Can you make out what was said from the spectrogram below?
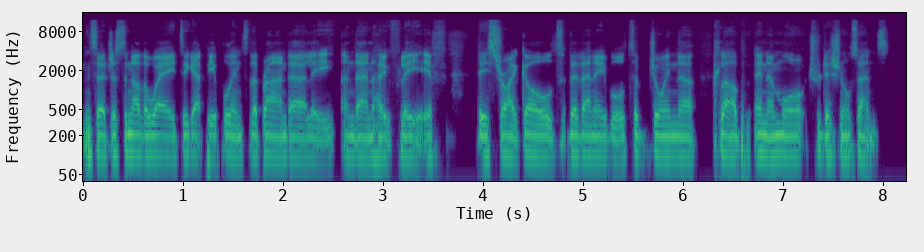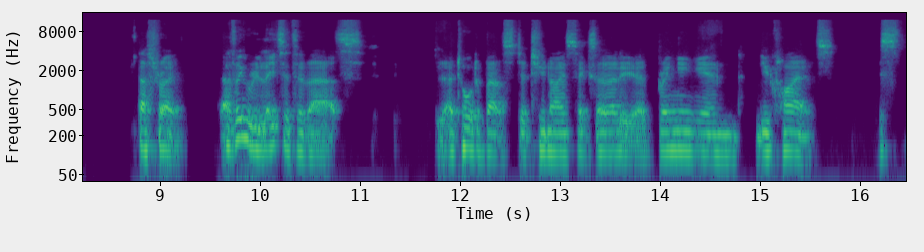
And so just another way to get people into the brand early. And then hopefully if they strike gold, they're then able to join the club in a more traditional sense. That's right. I think related to that, I talked about the 296 earlier, bringing in new clients. It's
